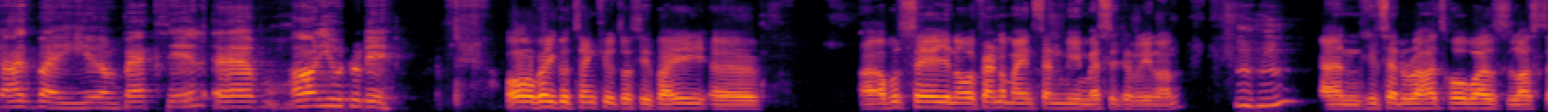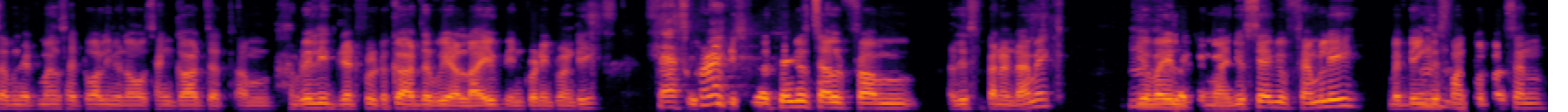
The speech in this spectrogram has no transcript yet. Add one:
Rahat Bhai, you're back there. Uh, how are you today? Oh, very good. Thank you, Tauseef Bhai. Uh, I would say, you know, a friend of mine sent me a message earlier on. Mm-hmm. And he said, Rahat, how was last seven, eight months? I told him, you know, thank God that I'm, I'm really grateful to God that we are alive in 2020. That's correct. If, you save yourself from this pandemic, mm-hmm. you're very lucky, man. You save your family by being mm-hmm. a responsible person.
